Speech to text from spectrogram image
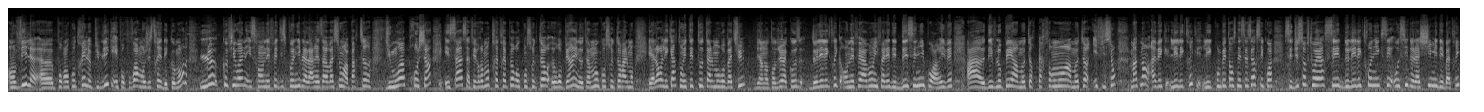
en ville euh, pour rencontrer le public et pour pouvoir enregistrer des commandes. Le Coffee One, il sera en effet disponible à la réservation à partir du mois prochain. Et ça, ça fait vraiment très très peur aux constructeurs européens et notamment aux constructeurs allemands. Et alors les cartes ont été totalement rebattues, bien entendu à cause de l'électrique. En effet, avant, il fallait des décennies pour arriver à euh, développer un moteur performant, un moteur efficient. Maintenant, avec l'électrique, les compétences nécessaires, c'est quoi? C'est du software, c'est de l'électronique, c'est aussi de la chimie des batteries.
